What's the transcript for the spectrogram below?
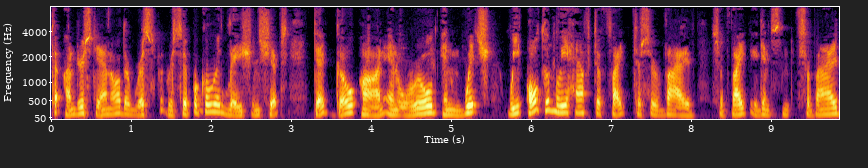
to understand all the reciprocal relationships that go on in a world in which we ultimately have to fight to survive. Fight against survive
